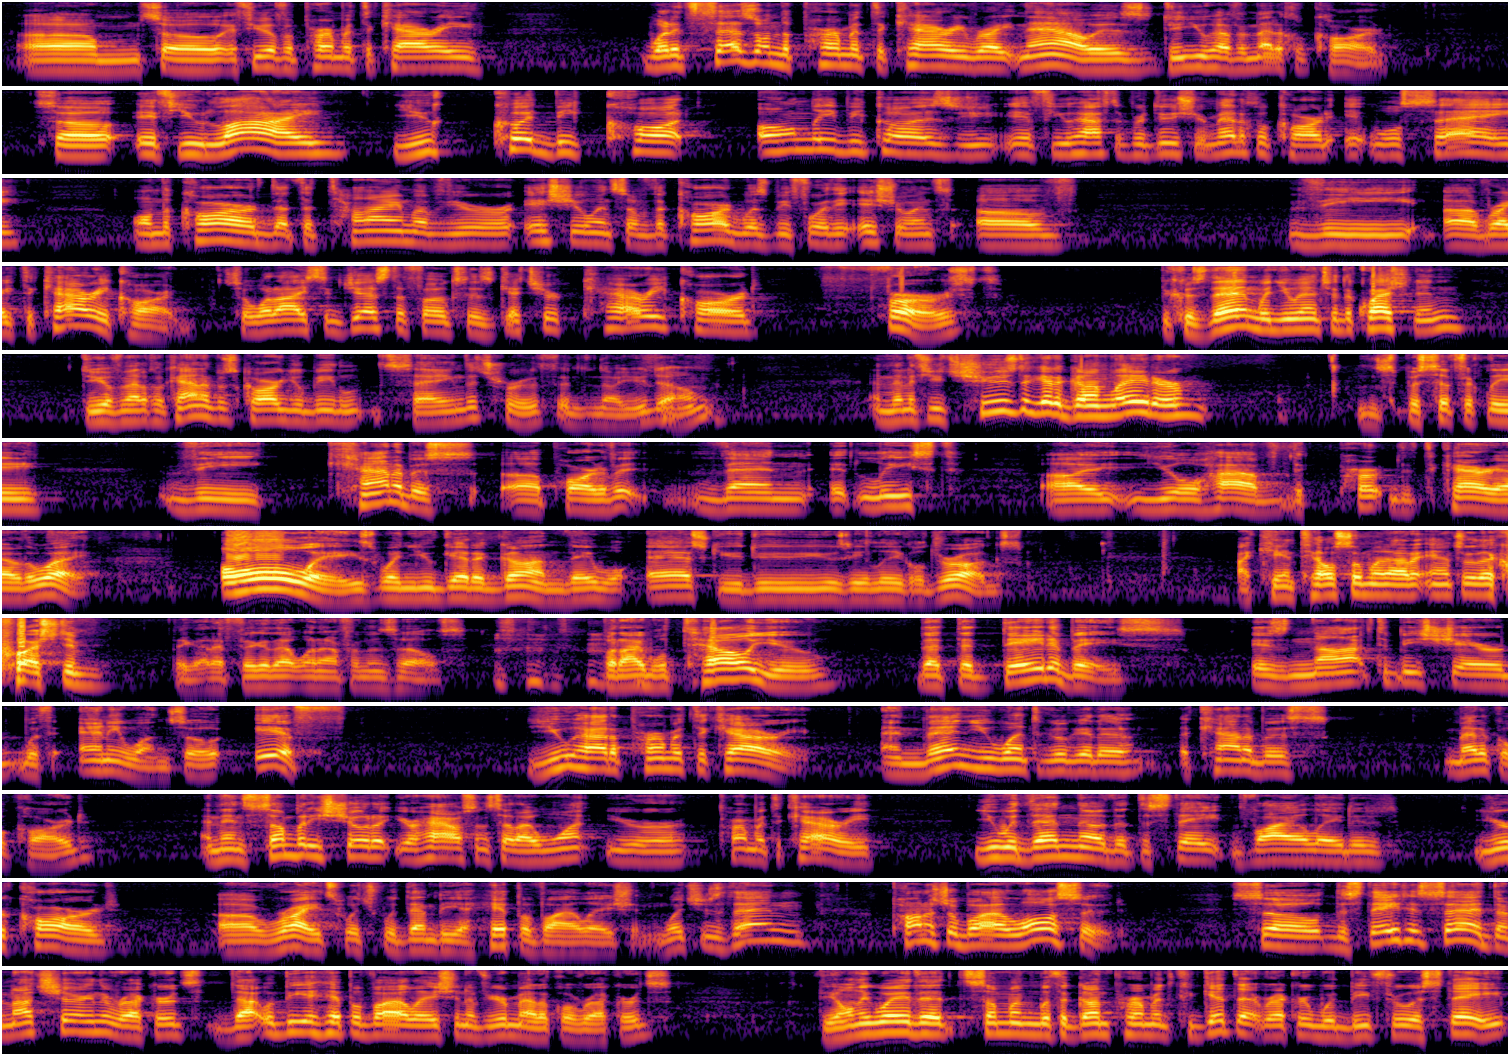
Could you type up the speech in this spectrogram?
um, so if you have a permit to carry, what it says on the permit to carry right now is, do you have a medical card? So if you lie you could be caught only because you, if you have to produce your medical card, it will say on the card that the time of your issuance of the card was before the issuance of the uh, right to carry card. So, what I suggest to folks is get your carry card first, because then when you answer the question, do you have a medical cannabis card, you'll be saying the truth, and no, you don't. And then if you choose to get a gun later, specifically the cannabis uh, part of it, then at least uh, you'll have the, per- the carry out of the way. Always, when you get a gun, they will ask you, do you use illegal drugs? I can't tell someone how to answer that question. They got to figure that one out for themselves. but I will tell you that the database is not to be shared with anyone. So if you had a permit to carry and then you went to go get a, a cannabis medical card, and then somebody showed at your house and said, I want your permit to carry, you would then know that the state violated your card uh, rights, which would then be a HIPAA violation, which is then punishable by a lawsuit. So the state has said they're not sharing the records. That would be a HIPAA violation of your medical records. The only way that someone with a gun permit could get that record would be through a state.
